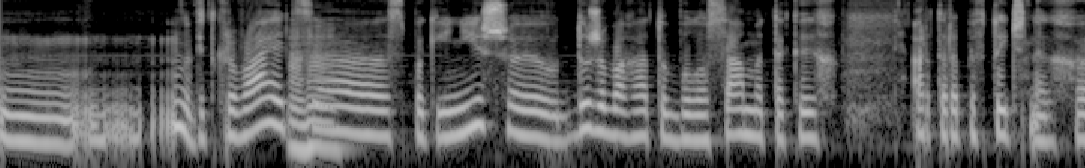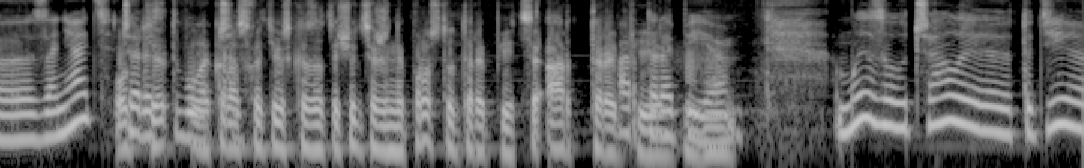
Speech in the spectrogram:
м, ну, відкривається спокійнішою. Дуже багато було саме таких арт-терапевтичних е, занять От через я якраз хотів сказати, що це ж не просто терапія, це арт-терапія. Арт-терапія. Мгм. Ми залучали тоді,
